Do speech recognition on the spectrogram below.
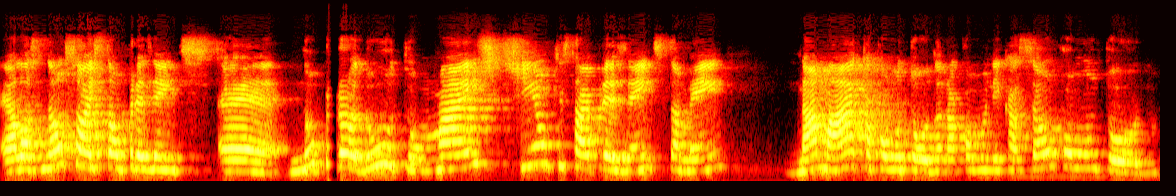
elas não só estão presentes é, no produto, mas tinham que estar presentes também na marca como todo, na comunicação como um todo.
